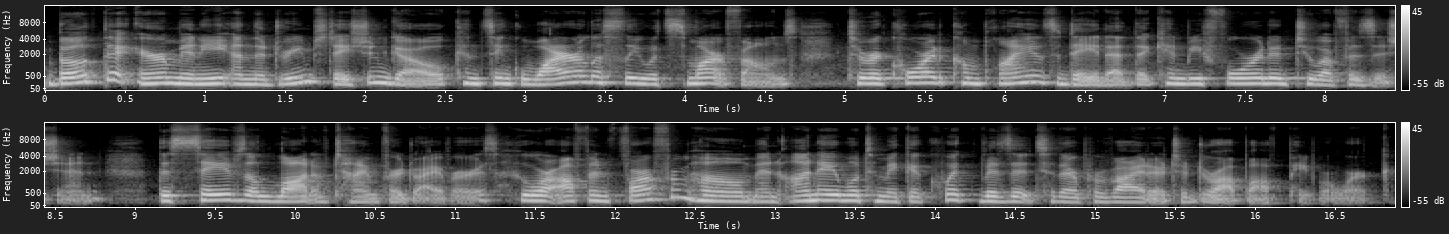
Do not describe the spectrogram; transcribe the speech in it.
Both the Air Mini and the DreamStation Go can sync wirelessly with smartphones to record compliance data that can be forwarded to a physician. This saves a lot of time for drivers who are often far from home and unable to make a quick visit to their provider to drop off paperwork.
